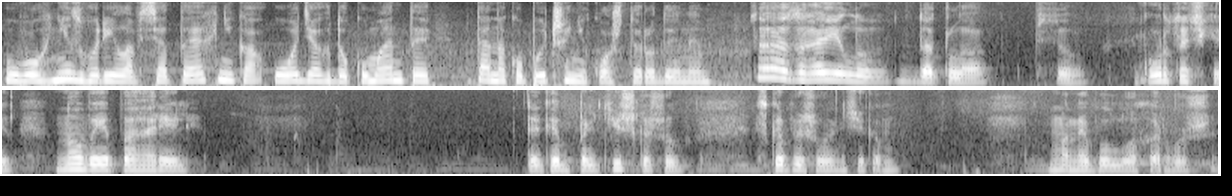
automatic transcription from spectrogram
У вогні згоріла вся техніка, одяг, документи та накопичені кошти родини. Та згоріло дотла. Все. Курточки нові погорели. Таке пальтішко, щоб з капюшончиком. У мене було хороше.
